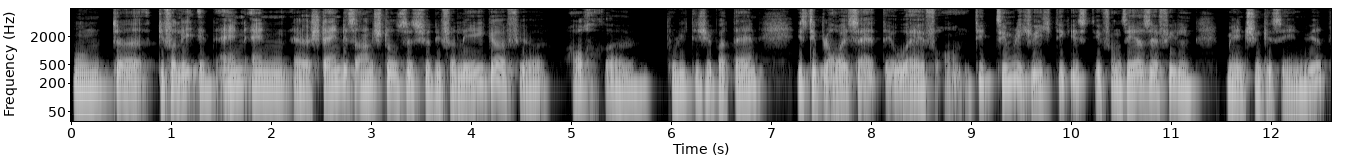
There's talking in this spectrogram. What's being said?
Und ein, ein Stein des Anstoßes für die Verleger, für auch politische Parteien, ist die blaue Seite, ORF die ziemlich wichtig ist, die von sehr, sehr vielen Menschen gesehen wird.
